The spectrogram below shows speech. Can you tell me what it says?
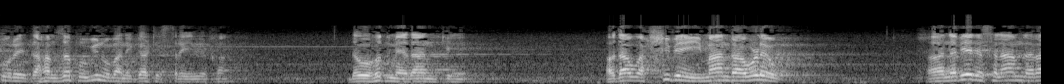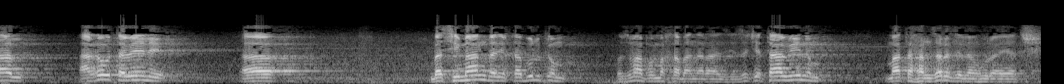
پورې د حمزه په وینو باندې ګټه سره وي ښا د وحد میدان کې او دا وحشي به ایمان راوړیو نبی رسول الله لرال هغه ته ویلي بس ایمان به قبول کوم خو زما په مخه باندې راځي زه چې تا وینم ما ته حمزه رضی الله عنه آیات شي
